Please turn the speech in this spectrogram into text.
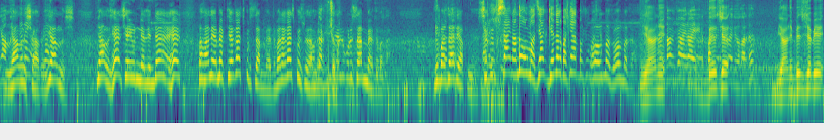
Yanlış. Yanlış. Neden abi. Yanlış. Yanlış. Her şey onun elinde. Her bak hani emekliye kaç kuruş zam verdi? Bana kaç kuruş zam verdi? 14,5. 150 kuruş zam verdi bana. Bir pazar yapmıyor. Yani Sıkıntı ikisi aynı anda olmaz. Ya genel başkan ya Cumhurbaşkanı. olmaz olmaz abi. Yani Daha önce ayrı ayrıydı. Partiden Bizce- istifa ediyorlardı. Yani bizce bir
